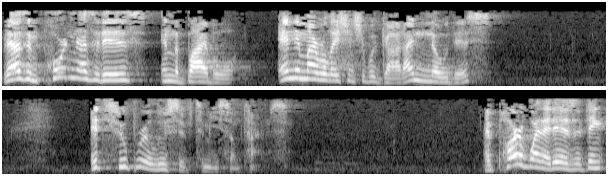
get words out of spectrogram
But as important as it is in the Bible and in my relationship with God, I know this. It's super elusive to me sometimes. And part of why that is, I think,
